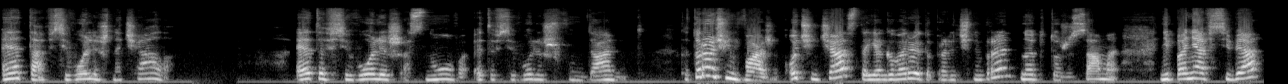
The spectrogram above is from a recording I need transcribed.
это всего лишь начало. Это всего лишь основа, это всего лишь фундамент который очень важен. Очень часто, я говорю это про личный бренд, но это то же самое, не поняв себя,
